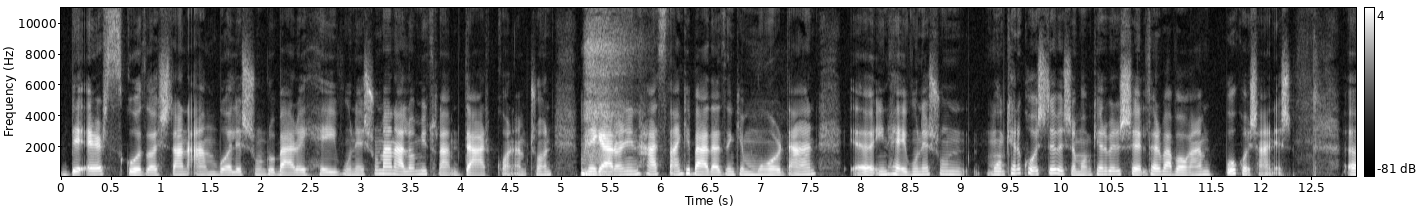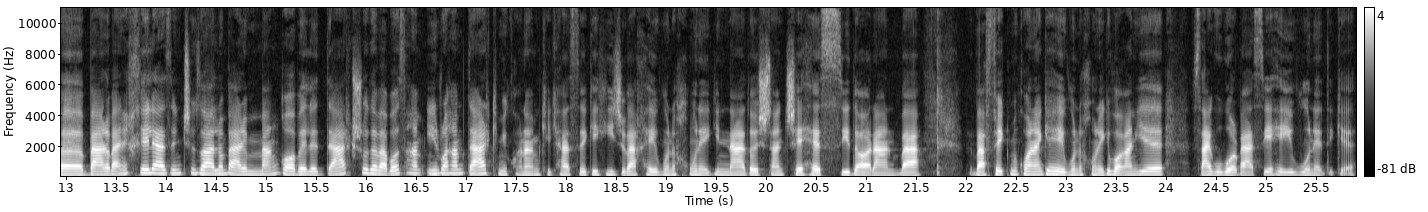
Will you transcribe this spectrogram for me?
به ارث گذاشتن اموالشون رو برای حیوانشون. من الان می‌تونم درک کنم چون نگران این هستن که بعد از اینکه مردن این حیوانشون ممکنه کشته بشه ممکنه بره شلتر و واقعا بکشنش. بنابراین خیلی از این چیزا الان برای من قابل درک شده و باز هم این رو هم درک می‌کنم که کسایی که هیچ وقت حیوان خونگی نداشتن چه حسی دارن و و فکر می‌کنن که حیوان خونگی واقعا یه سگ و گربه یه حیوانه دیگه.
